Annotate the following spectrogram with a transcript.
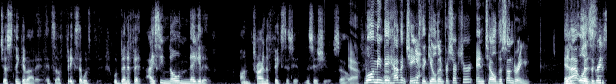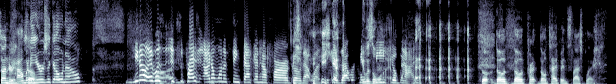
Just think about it. It's a fix that would would benefit. I see no negative on trying to fix this this issue. So Yeah. Well, I mean, they Uh, haven't changed Yeah. the guild infrastructure until the Sundering. And Yeah, that was the Great Sundering. how many So- years ago now? You know, it was. Uh, it's surprising. I don't want to think back on how far ago that was because Yeah, that would make was me while. feel bad. don't don't don't, pre- don't type in slash play.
